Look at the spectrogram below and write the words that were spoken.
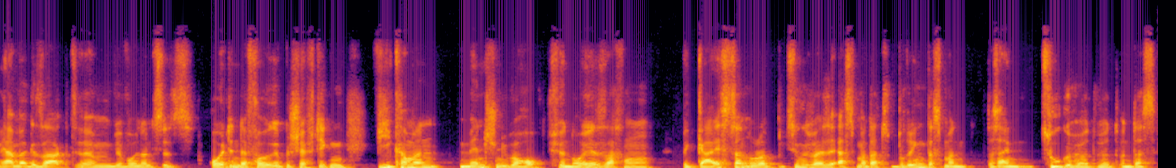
wir haben ja gesagt, ähm, wir wollen uns jetzt heute in der Folge beschäftigen, wie kann man Menschen überhaupt für neue Sachen begeistern oder beziehungsweise erstmal dazu bringen, dass man, dass einem zugehört wird und dass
